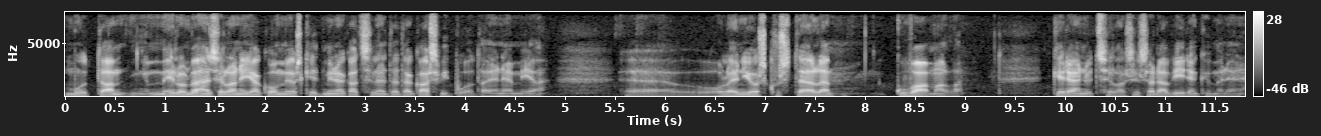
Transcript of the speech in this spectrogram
Mutta meillä on vähän sellainen jako myöskin, että minä katselen tätä kasvipuolta enemmän. Ja, olen joskus täällä kuvaamalla kerännyt sellaisen 150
